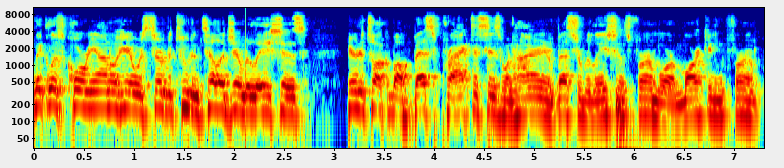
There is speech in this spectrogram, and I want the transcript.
Nicholas Coriano here with Cervitude Intelligent Relations, here to talk about best practices when hiring an investor relations firm or a marketing firm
